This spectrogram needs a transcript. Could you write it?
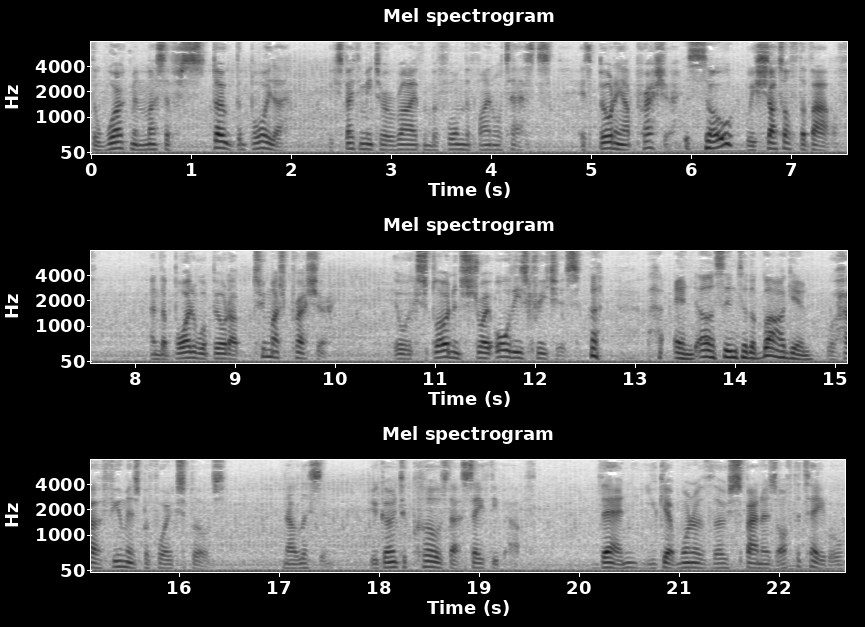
The workmen must have stoked the boiler, expecting me to arrive and perform the final tests. It's building up pressure. So? We shut off the valve, and the boiler will build up too much pressure. It will explode and destroy all these creatures. And us into the bargain. We'll have a few minutes before it explodes. Now listen, you're going to close that safety valve. Then you get one of those spanners off the table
